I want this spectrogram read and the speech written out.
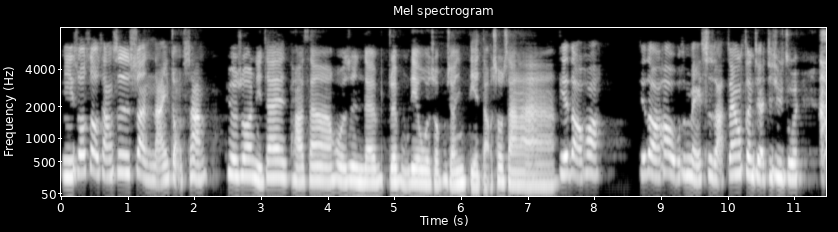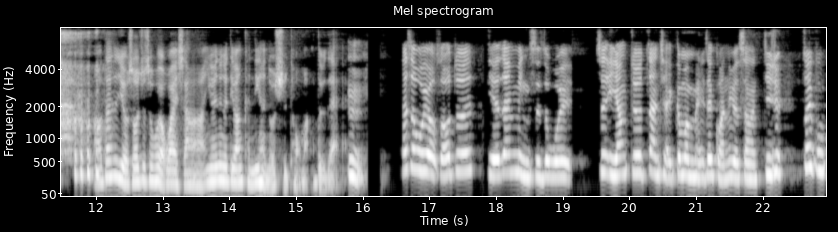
你说受伤是算哪一种伤？比如说你在爬山啊，或者是你在追捕猎物的时候不小心跌倒受伤啦。跌倒的话，跌倒的话我不是没事啦，这样站起来继续追。哦，但是有时候就是会有外伤啊，因为那个地方肯定很多石头嘛，对不对？嗯，但是我有时候就是跌在命时着，我也是一样，就是站起来根本没在管那个伤，继续追捕，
